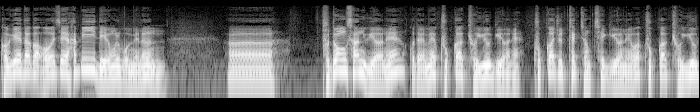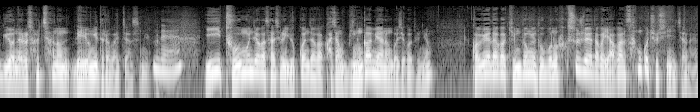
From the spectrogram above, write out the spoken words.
거기에다가 어제 합의 내용을 보면은 어, 부동산위원회, 그다음에 국가교육위원회, 국가주택정책위원회와 국가교육위원회를 설치하는 내용이 들어가 있지 않습니까? 네. 이 두 문제가 사실은 유권자가 가장 민감해하는 것이거든요. 거기에다가 김동연 후보는 흑수저에다가 야간 상고 출신이잖아요.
